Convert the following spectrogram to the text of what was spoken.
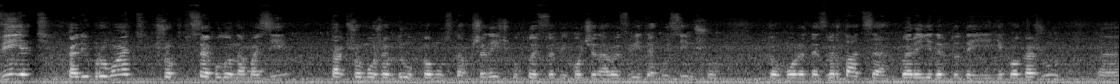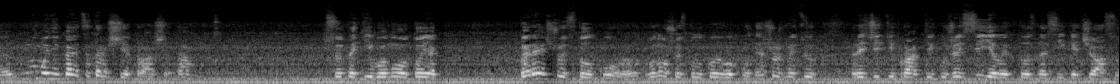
Віять, калібрувати, щоб все було на мазі. Так що може вдруг комусь там пшеничку, хтось собі хоче на розвід якусь іншу, то можете звертатися, переїдемо туди її покажу. Е, Ну, мені кажеться, там ще краще. Там все-таки воно то як береш щось толкове, от воно щось толкове виходить. А що ж ми цю речіті практику вже сіяли, хто з скільки часу,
